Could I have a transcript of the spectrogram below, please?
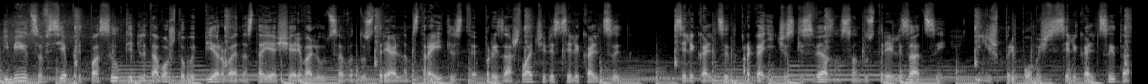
Имеются все предпосылки для того, чтобы первая настоящая революция в индустриальном строительстве произошла через силикальцит. Силикальцит органически связан с индустриализацией, и лишь при помощи силикальцита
